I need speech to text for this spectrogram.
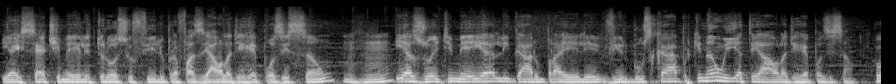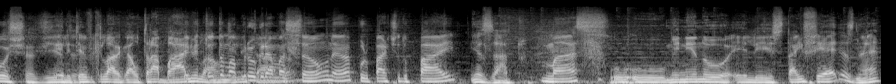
E às sete e meia ele trouxe o filho para fazer aula de reposição. Uhum. E às oito e meia ligaram para ele vir buscar porque não ia ter aula de reposição. Poxa vida. Ele teve que largar o trabalho Teve lá toda uma programação, né, por parte do pai. Exato. Mas O, o menino ele está em férias, né?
